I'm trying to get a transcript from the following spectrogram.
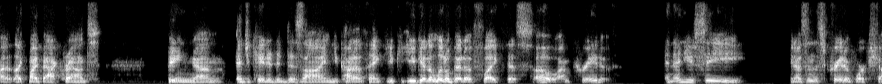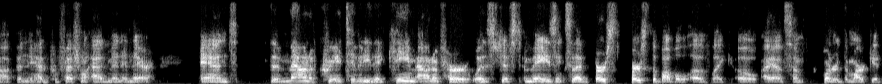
uh, like my background, being um, educated in design, you kind of think you you get a little bit of like this. Oh, I'm creative, and then you see, you know, I was in this creative workshop and they had a professional admin in there, and the amount of creativity that came out of her was just amazing. So that burst burst the bubble of like, oh, I have some cornered the market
